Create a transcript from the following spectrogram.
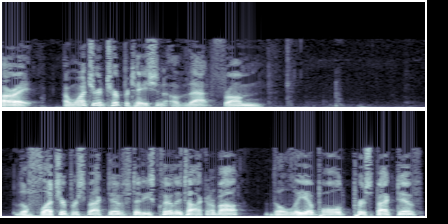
All right. I want your interpretation of that from the Fletcher perspective that he's clearly talking about, the Leopold perspective,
